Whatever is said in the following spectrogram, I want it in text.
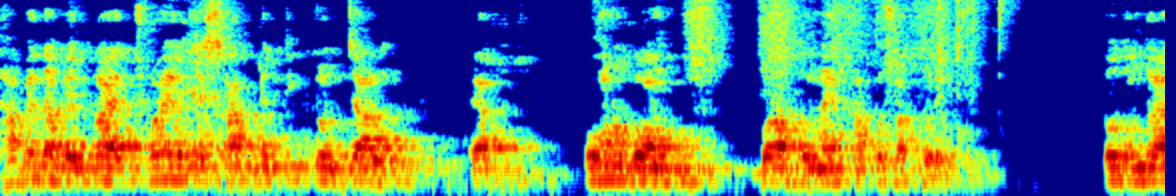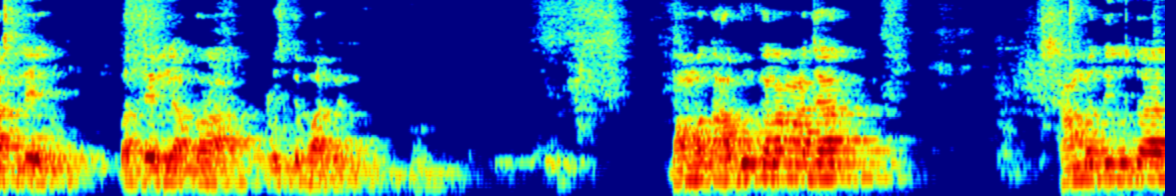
ধাপে ধাপে প্রায় ছয় হতে সাত মেট্রিক টন চাল, এক কখনো গম বরাদ্দ নেয় আত্মসাৎ করে। তদন্ত আসলে বা দেখলে আপনারা বুঝতে পারবেন। মোহাম্মদ আবুল কালাম আজাদ সাংবাদিকতার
